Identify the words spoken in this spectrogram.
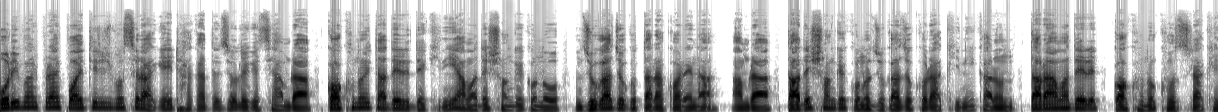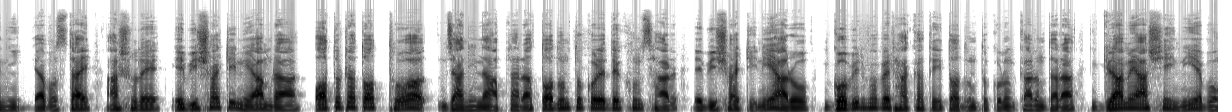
পরিবার প্রায় ৩৫ বছর আগেই ঢাকাতে চলে গেছে। আমরা কখনোই তাদের দেখিনি। আমাদের সঙ্গে কোনো যোগাযোগও তারা করে না। আমরা তাদের সঙ্গে কোনো যোগাযোগও রাখিনি, কারণ তারা আমাদের কখনো খোঁজ রাখেনি। অবস্থায় আসলে এই বিষয়টি নিয়ে আমরা অতটা তথ্য জানি না। আপনারা তদন্ত করে দেখুন স্যার, এ বিষয়টি নিয়ে আরও গভীরভাবে ঢাকাতেই তদন্ত করুন, কারণ তারা গ্রামে আসেইনি এবং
